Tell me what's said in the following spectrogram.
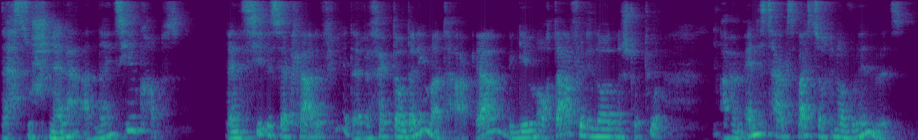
dass du schneller an dein Ziel kommst. Dein Ziel ist ja klar definiert, dein perfekter Unternehmertag. Ja? Wir geben auch dafür den Leuten eine Struktur. Aber am Ende des Tages weißt du doch genau, wohin du willst.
